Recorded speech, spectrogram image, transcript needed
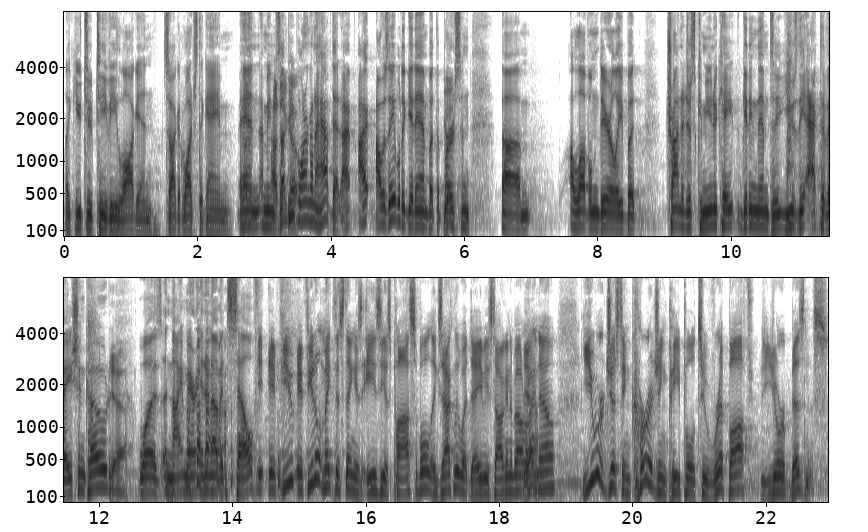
like YouTube TV login so I could watch the game. And did- I mean, some go? people aren't going to have that. I, I, I was able to get in, but the person, um, I love them dearly, but trying to just communicate, getting them to use the activation code Yeah. was a nightmare in and of itself. if you if you don't make this thing as easy as possible, exactly what Davey's talking about Yeah. right now, you are just encouraging people to rip off your business.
